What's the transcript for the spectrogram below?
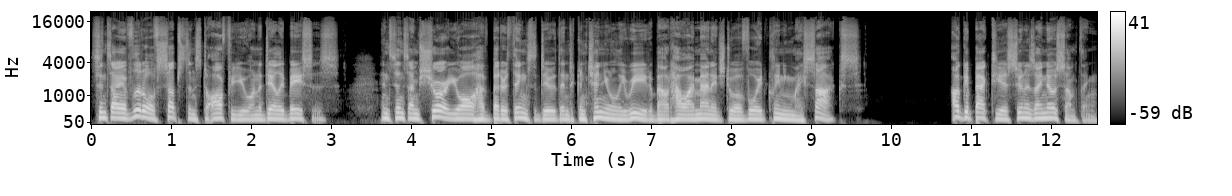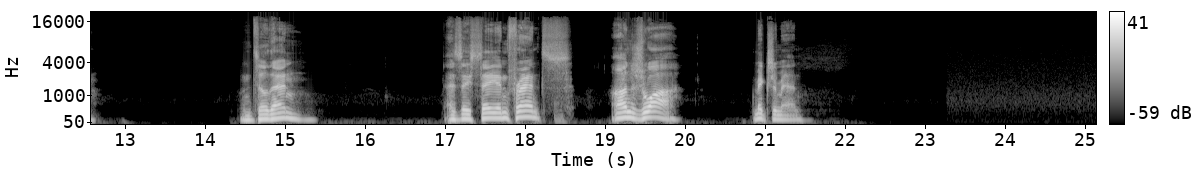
Since I have little of substance to offer you on a daily basis, and since I'm sure you all have better things to do than to continually read about how I manage to avoid cleaning my socks, I'll get back to you as soon as I know something. Until then, as they say in France, en joie, Mixerman.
